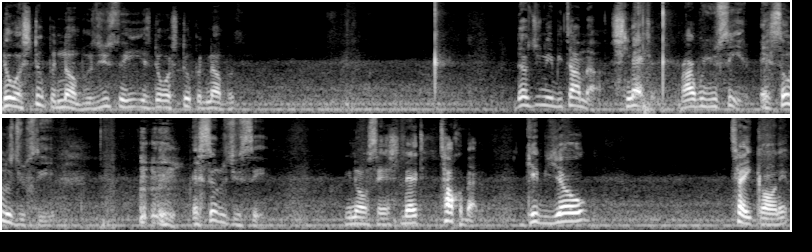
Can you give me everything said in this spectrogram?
doing stupid numbers. You see it's doing stupid numbers. That's what you need to be talking about. Snatch it right where you see it. As soon as you see it. as soon as you see it. You know what I'm saying? It. Talk about it. Give your take on it.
